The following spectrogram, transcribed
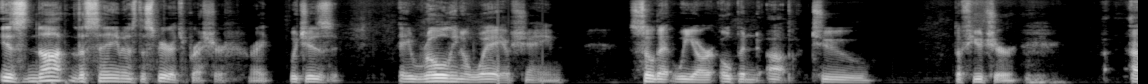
is not the same as the spirit's pressure, right? Which is a rolling away of shame so that we are opened up to the future, a,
